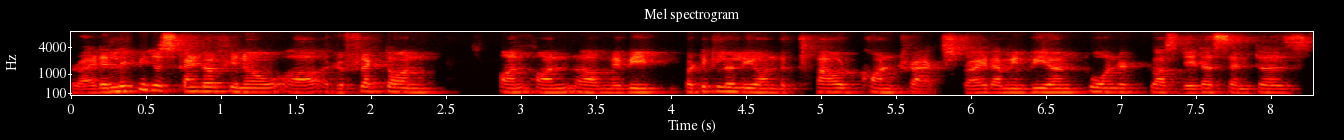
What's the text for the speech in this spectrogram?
right? And let me just kind of you know uh, reflect on on, on uh, maybe particularly on the cloud contracts, right? I mean, we own 200 plus data centers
